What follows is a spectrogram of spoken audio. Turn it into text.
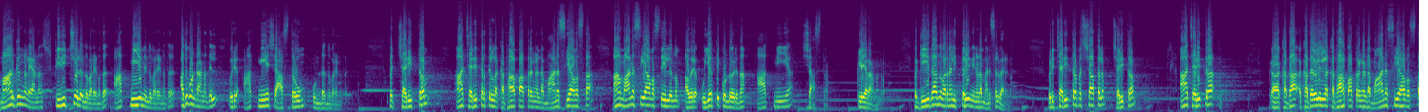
മാർഗങ്ങളെയാണ് സ്പിരിച്വൽ എന്ന് പറയുന്നത് ആത്മീയം എന്ന് പറയുന്നത്. അതുകൊണ്ടാണ് അതിൽ ഒരു ആത്മീയ ശാസ്ത്രവും ഉണ്ടെന്ന് പറയുന്നത്. അപ്പൊ ചരിത്രം ആ ചരിത്രത്തിലുള്ള കഥാപാത്രങ്ങളുടെ മാനസികാവസ്ഥ ആ മാനസികാവസ്ഥയിൽ നിന്നും അവരെ ഉയർത്തിക്കൊണ്ടുവരുന്ന ആത്മീയ ശാസ്ത്രം. ക്ലിയർ ആണല്ലോ? ഇപ്പൊ ഗീത എന്ന് പറഞ്ഞാൽ ഇത്രയും നിങ്ങളുടെ മനസ്സിൽ വരണം. ഒരു ചരിത്ര പശ്ചാത്തലം ചരിത്രം. ആ ചരിത്ര കഥ കഥകളിലുള്ള കഥാപാത്രങ്ങളുടെ മാനസികാവസ്ഥ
